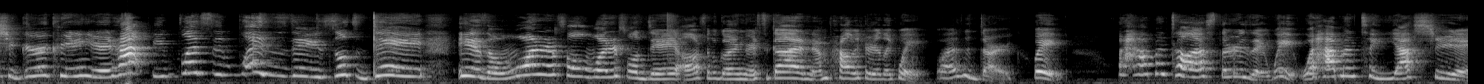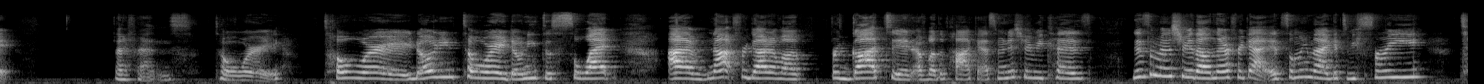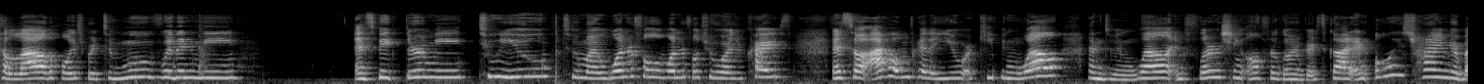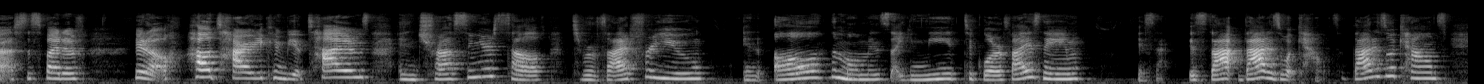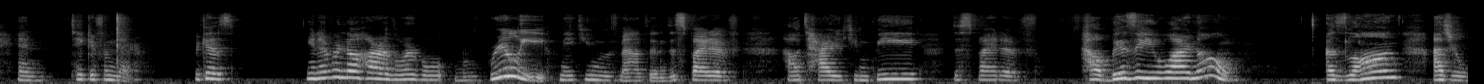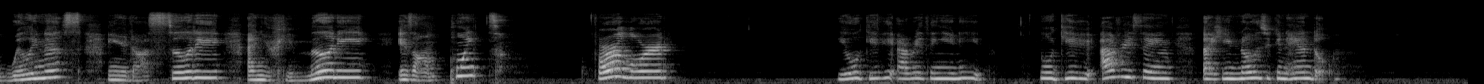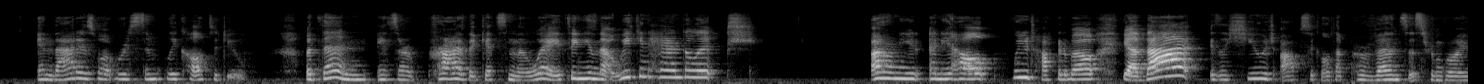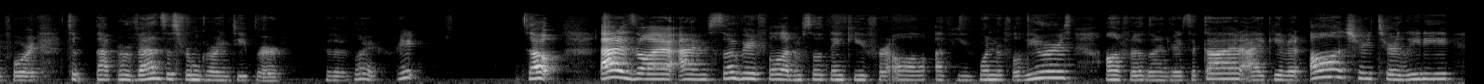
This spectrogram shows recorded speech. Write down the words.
it's your girl Karina here, and happy blessed Wednesday! So today is a wonderful, wonderful day, all for the glory grace of God. And I'm probably here like, wait, why is it dark? Wait, what happened to last Thursday? Wait, what happened to yesterday? My friends, don't worry. Don't worry. Don't need to worry. Don't need to sweat. I've not forgotten about forgotten about the podcast ministry because this is a ministry that I'll never forget. It's something that I get to be free to allow the Holy Spirit to move within me and speak through me to you, to my wonderful, wonderful true warriors of Christ. And so I hope and pray that you are keeping well and doing well and flourishing all for the glory grace of God and always trying your best despite of you know how tired you can be at times and trusting yourself to provide for you in all the moments that you need to glorify his name is that is that that is what counts that is what counts and take it from there. Because you never know how our lord will really make you move mountains despite of how tired you can be despite of how busy you are. No. As long as your willingness and your docility and your humility is on point for our lord he will give you everything you need. He will give you everything that He knows you can handle. And that is what we're simply called to do. But then it's our pride that gets in the way, thinking that we can handle it. Psh, I don't need any help. What are you talking about? Yeah, that is a huge obstacle that prevents us from going forward, to, that prevents us from growing deeper for the Lord, right? So that is why I'm so grateful and I'm so thank you for all of you wonderful viewers, all for the glory and grace of God. I give it all straight to Our Lady,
